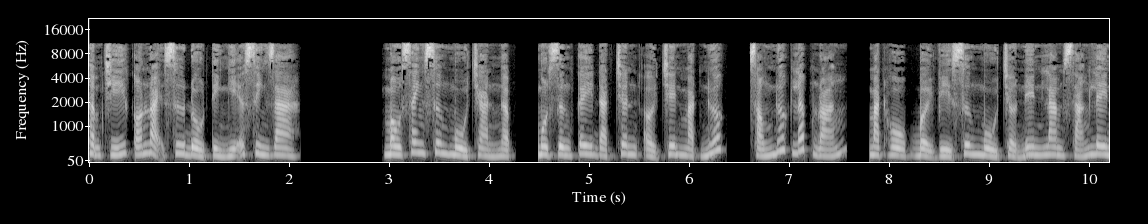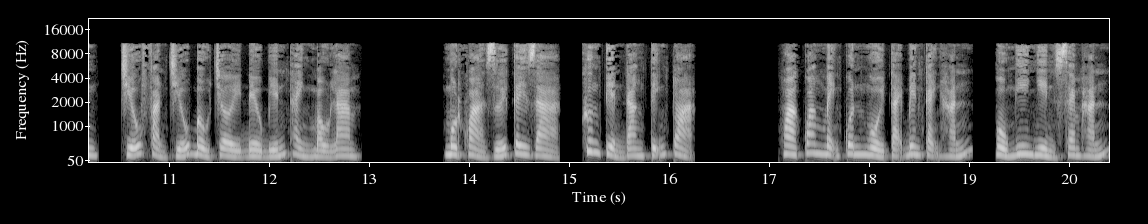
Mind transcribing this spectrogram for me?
thậm chí có loại sư đồ tình nghĩa sinh ra. Màu xanh sương mù tràn ngập, một rừng cây đặt chân ở trên mặt nước, sóng nước lấp loáng, mặt hồ bởi vì sương mù trở nên lam sáng lên, chiếu phản chiếu bầu trời đều biến thành màu lam. Một khỏa dưới cây già, khương tiền đang tĩnh tọa. Hòa quang mệnh quân ngồi tại bên cạnh hắn, hồ nghi nhìn xem hắn.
